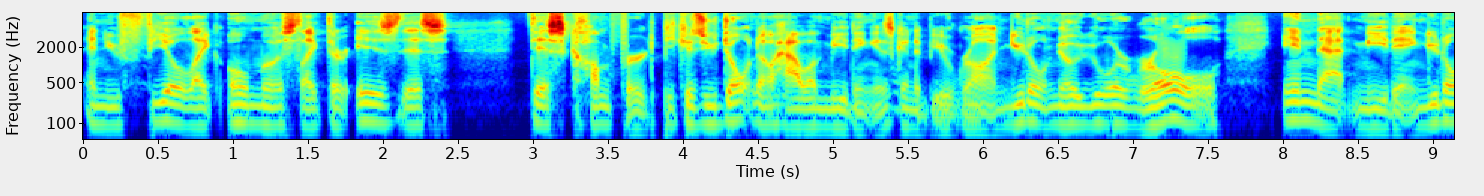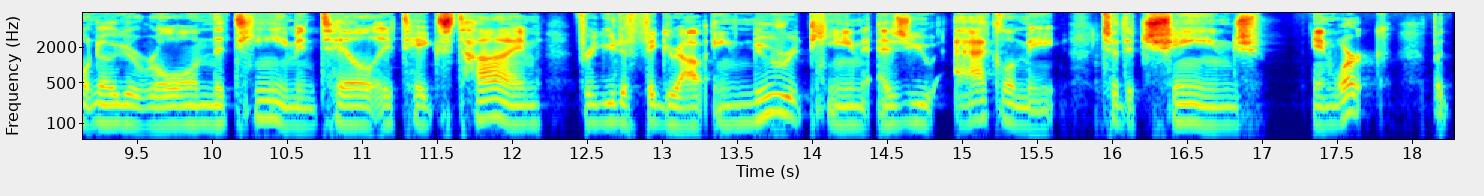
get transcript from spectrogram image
and you feel like almost like there is this discomfort because you don't know how a meeting is going to be run. You don't know your role in that meeting. You don't know your role on the team until it takes time for you to figure out a new routine as you acclimate to the change in work. But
